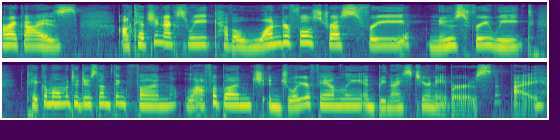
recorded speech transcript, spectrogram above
All right, guys, I'll catch you next week. Have a wonderful, stress free, news free week. Take a moment to do something fun, laugh a bunch, enjoy your family, and be nice to your neighbors. Bye.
